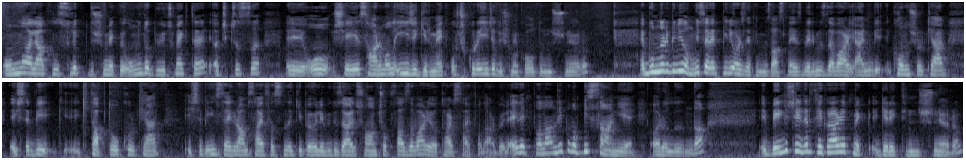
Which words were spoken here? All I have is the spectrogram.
onunla alakalı sürekli düşünmek ve onu da büyütmek de açıkçası e, o şeyi sarmalı iyice girmek, o çukura iyice düşmek olduğunu düşünüyorum. E bunları biliyor muyuz? Evet biliyoruz hepimiz aslında ezberimizde var. Yani bir konuşurken işte bir kitapta okurken işte bir Instagram sayfasındaki böyle bir güzel şu an çok fazla var ya o tarz sayfalar böyle. Evet falan deyip ama bir saniye aralığında e, belli şeyleri tekrar etmek gerektiğini düşünüyorum.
